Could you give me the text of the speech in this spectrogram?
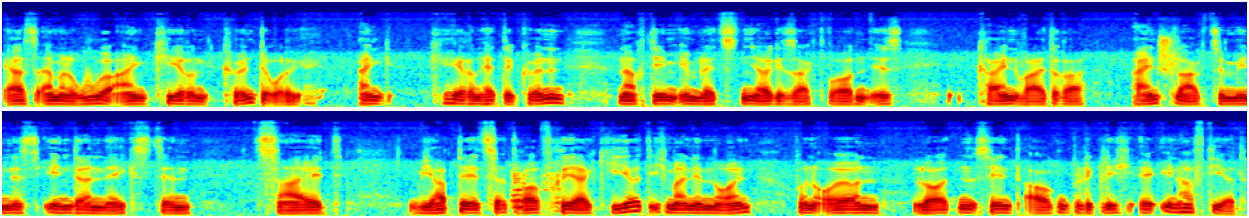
erst einmal Ruhe einkehren könnte oder einkehren hätte können, nachdem im letzten Jahr gesagt worden ist, kein weiterer Einschlag zumindest in der nächsten Zeit. Wie habt ihr jetzt darauf reagiert? Ich meine, neun von euren Leuten sind augenblicklich äh, inhaftiert.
